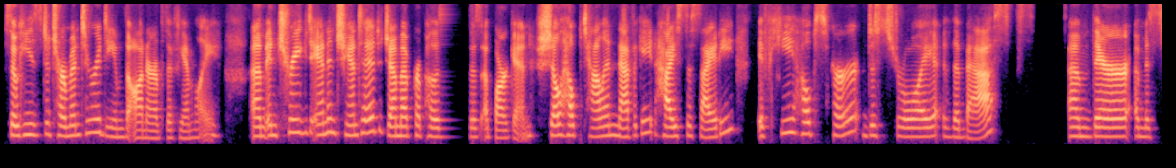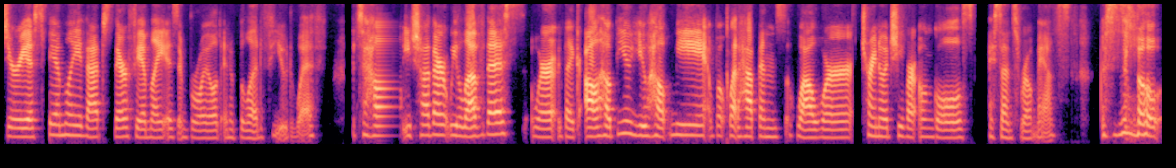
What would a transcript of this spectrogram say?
So he's determined to redeem the honor of the family. Um, intrigued and enchanted, Gemma proposes a bargain. She'll help Talon navigate high society if he helps her destroy the Basques. Um, they're a mysterious family that their family is embroiled in a blood feud with. To help each other, we love this. Where like I'll help you, you help me. But what happens while we're trying to achieve our own goals? I sense romance. So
